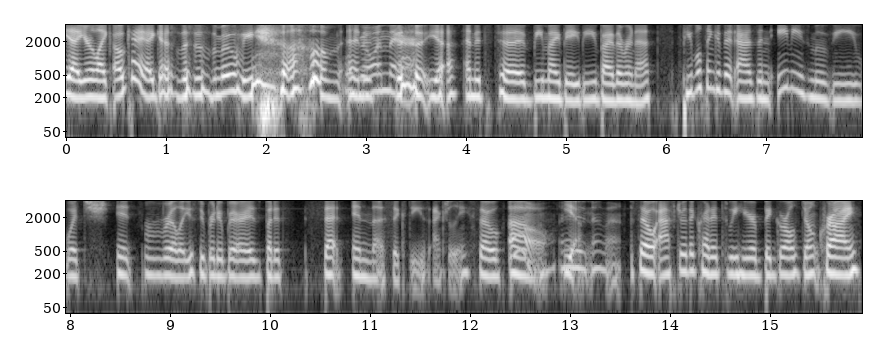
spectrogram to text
Yeah, you're like, okay, I guess this is the movie. um, and it's to- there. yeah, and it's to Be My Baby by the Ronettes. People think of it as an 80s movie, which it really super duper is, but it's set in the 60s actually. So, um, oh, I yeah. didn't know that. So after the credits, we hear "Big Girls Don't Cry,"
